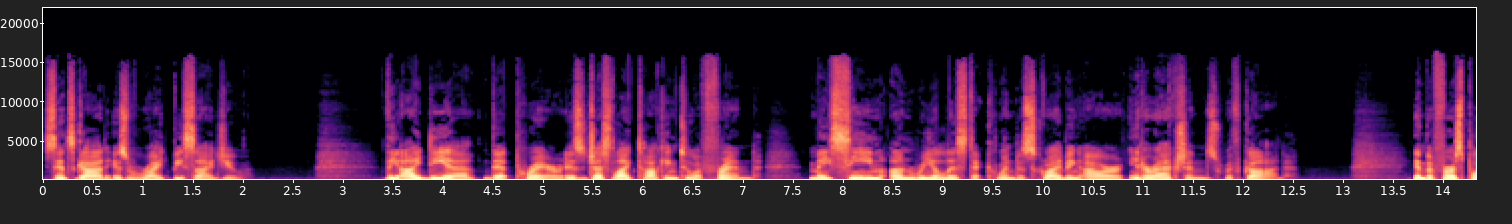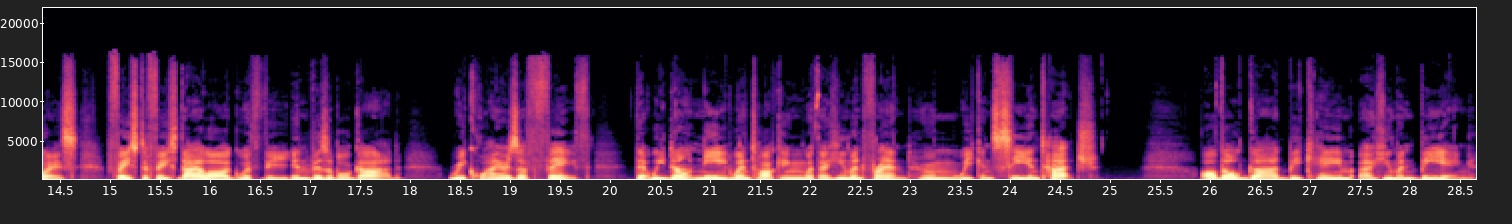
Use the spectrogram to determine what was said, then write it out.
since God is right beside you. The idea that prayer is just like talking to a friend may seem unrealistic when describing our interactions with God. In the first place, face to face dialogue with the invisible God requires a faith that we don't need when talking with a human friend whom we can see and touch. Although God became a human being,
